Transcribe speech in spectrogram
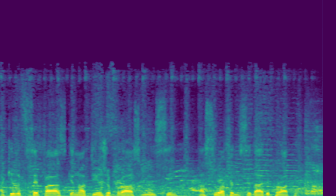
aquilo que você faz que não atinge o próximo, e sim a sua felicidade própria.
